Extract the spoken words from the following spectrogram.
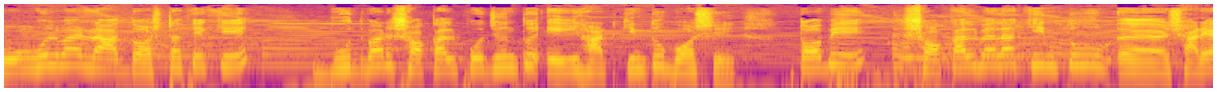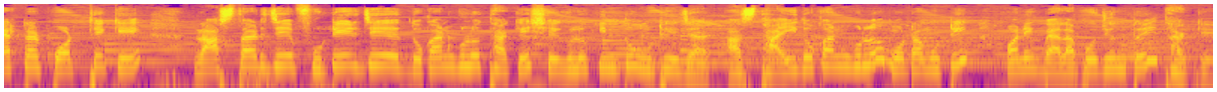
মঙ্গলবার রাত দশটা থেকে বুধবার সকাল পর্যন্ত এই হাট কিন্তু বসে। তবে সকালবেলা কিন্তু সাড়ে আটটার পর থেকে রাস্তার যে ফুটের যে দোকানগুলো থাকে সেগুলো কিন্তু উঠে যায়। আর স্থায়ী দোকানগুলো মোটামুটি অনেক বেলা পর্যন্তই থাকে।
